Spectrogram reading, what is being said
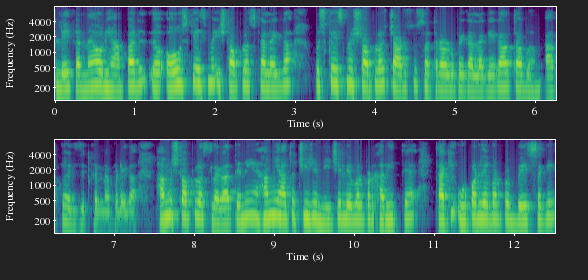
प्ले करना है और यहाँ पर, और उस केस में स्टॉप लॉस क्या लगेगा? उस केस में स्टॉप लॉस चार सौ सत्रह रुपए का लगेगा तब आपको एग्जिट करना पड़ेगा। हम स्टॉप लॉस लगाते नहीं है। हम या तो चीज़ें नीचे लेवल पर खरीदते हैं ताकि ऊपर लेवल पर बेच सके।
